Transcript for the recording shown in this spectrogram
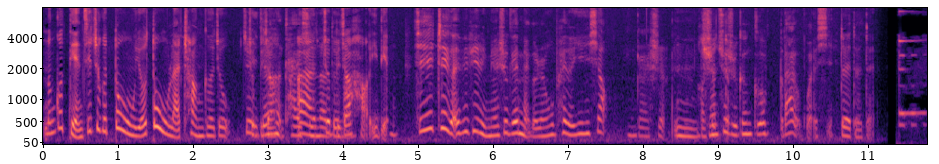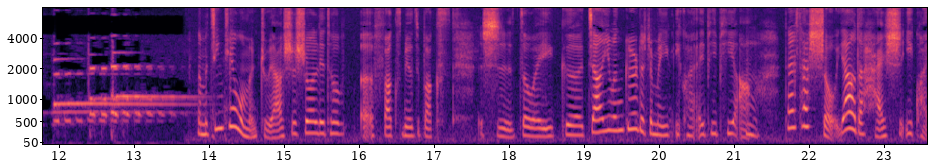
能够点击这个动物，由动物来唱歌就，就已比较经很开心哎就比较好一点。其实这个 A P P 里面是给每个人物配的音效，应该是，嗯，好像确实跟歌不大有关系。对对对。那么今天我们主要是说 Little 呃 Fox Music Box 是作为一个教英文歌的这么一一款 A P P 啊，嗯。但是它首要的还是一款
